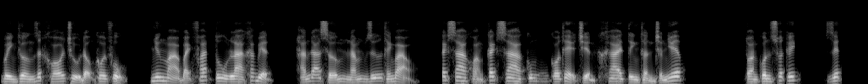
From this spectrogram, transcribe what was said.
bình thường rất khó chủ động khôi phục, nhưng mà bạch phát tu la khác biệt, hắn đã sớm nắm giữ thánh bảo, cách xa khoảng cách xa cũng có thể triển khai tinh thần chấn nhiếp. Toàn quân xuất kích, giết.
